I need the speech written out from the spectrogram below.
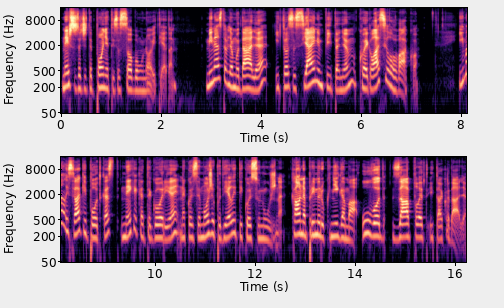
Nešto što ćete ponijeti sa sobom u novi tjedan. Mi nastavljamo dalje i to sa sjajnim pitanjem koje je glasilo ovako – ima li svaki podcast neke kategorije na koje se može podijeliti koje su nužne? Kao na primjer u knjigama uvod, zaplet i tako dalje.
